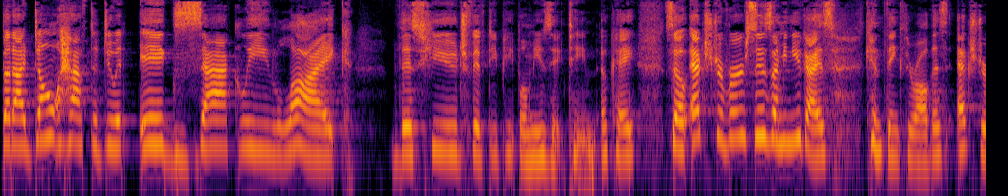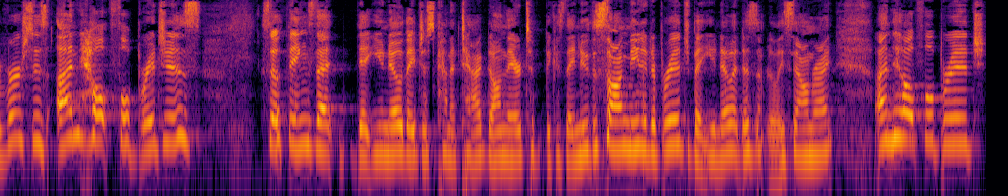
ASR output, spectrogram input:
but I don't have to do it exactly like this huge 50 people music team. Okay. So extra verses. I mean, you guys can think through all this. Extra verses, unhelpful bridges. So things that, that you know they just kind of tagged on there to, because they knew the song needed a bridge, but you know it doesn't really sound right. Unhelpful bridge.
